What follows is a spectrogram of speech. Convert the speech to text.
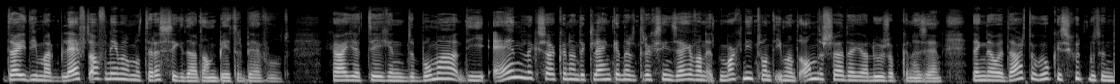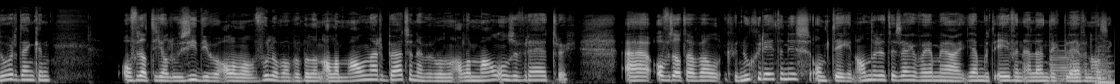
dat je die maar blijft afnemen omdat de rest zich daar dan beter bij voelt. Ga je tegen de bomma die eindelijk zou kunnen de kleinkinderen terugzien zeggen van het mag niet, want iemand anders zou daar jaloers op kunnen zijn. Ik denk dat we daar toch ook eens goed moeten doordenken of dat die jaloezie die we allemaal voelen, want we willen allemaal naar buiten en we willen allemaal onze vrijheid terug. Uh, of dat dat wel genoeg reden is om tegen anderen te zeggen van ja, maar ja, jij moet even ellendig blijven als ik.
